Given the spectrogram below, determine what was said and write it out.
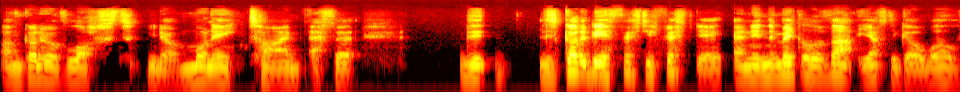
I'm going to have lost, you know, money, time, effort. The, there's got to be a 50 50 and in the middle of that you have to go well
